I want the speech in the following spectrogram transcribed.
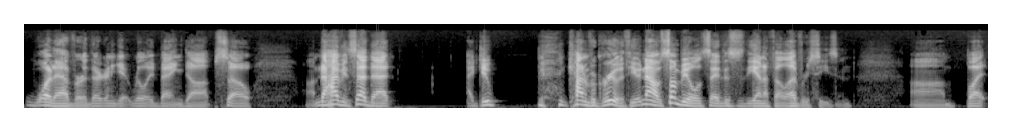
whatever. They're going to get really banged up. So, um, now having said that, I do kind of agree with you. Now, some people would say this is the NFL every season. Um, but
